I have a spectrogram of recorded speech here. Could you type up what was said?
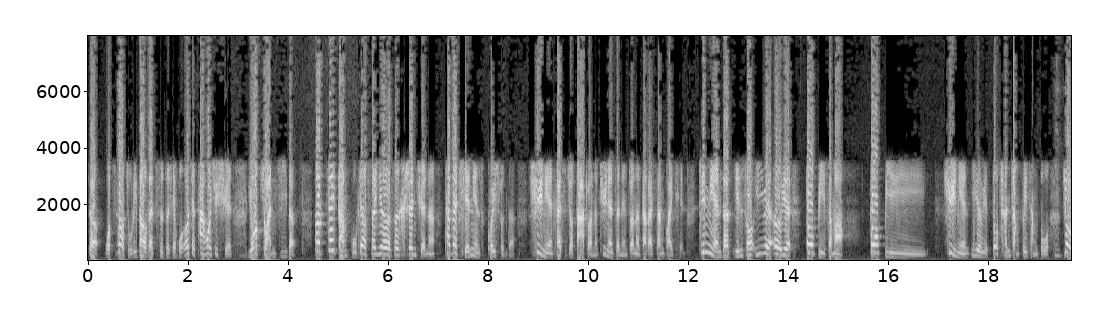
个，我知道主力大陆在吃这些货，而且他会去选有转机的。那这档股票三月二这个深全呢，它在前年是亏损的。去年开始就大赚了，去年整年赚了大概三块钱。今年的营收一月、二月都比什么？都比去年一、二月都成长非常多。就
